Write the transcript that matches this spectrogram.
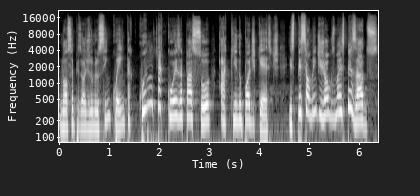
nosso episódio número 50, quanta coisa passou aqui no podcast, especialmente jogos mais pesados.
